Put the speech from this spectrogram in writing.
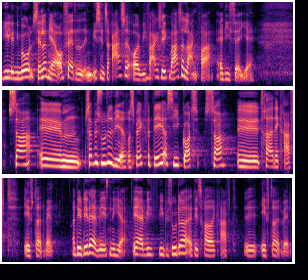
helt ind i mål, selvom jeg opfattede en vis interesse, og at vi faktisk ikke var så langt fra, at I sagde ja. Så, øh, så besluttede vi at respekt for det og sige, godt, så øh, træder det i kraft efter et valg. Og det er jo det, der er væsentligt her. Det er, at vi, vi beslutter, at det træder i kraft øh, efter et valg.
